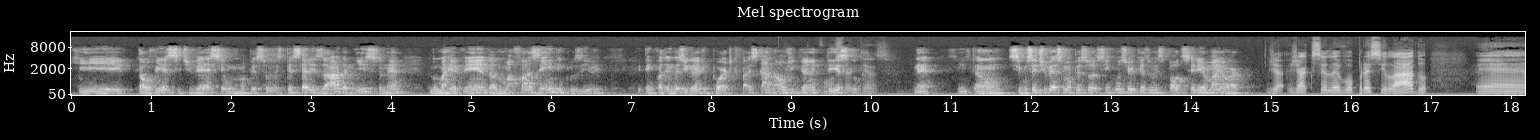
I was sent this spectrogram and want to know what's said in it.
que talvez se tivesse uma pessoa especializada nisso, né, numa revenda, numa fazenda, inclusive, que tem fazendas de grande porte que faz canal gigantesco, né? Então, se você tivesse uma pessoa assim, com certeza o respaldo seria maior. Já, já que você levou para esse lado, é,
